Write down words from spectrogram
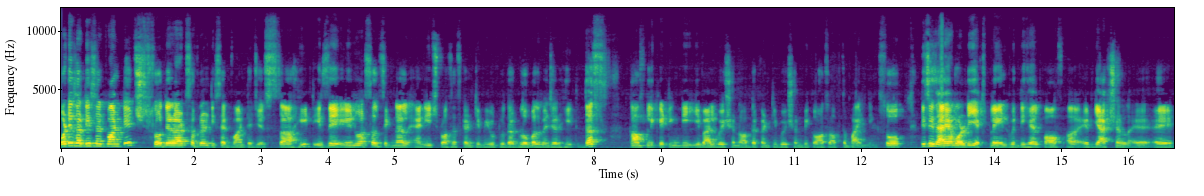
What is the disadvantage? So there are several disadvantages. Uh, heat is a universal signal and each process contribute to the global measure heat, thus complicating the evaluation of the contribution because of the binding. So this is I have already explained with the help of uh, a reaction, a, a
